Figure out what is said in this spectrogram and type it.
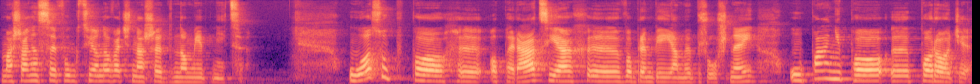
ma szansę funkcjonować nasze dno miednicy. U osób po e, operacjach e, w obrębie jamy brzusznej, u pań po e, porodzie,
